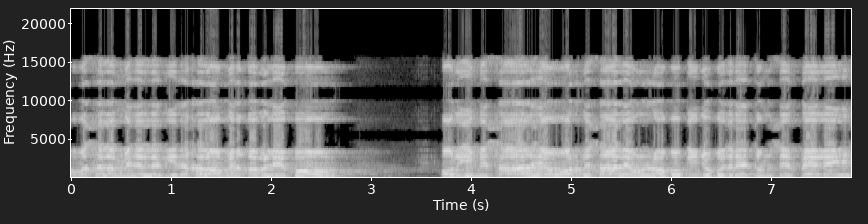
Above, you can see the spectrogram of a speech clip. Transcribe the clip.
وَمَسَلًا مِنَ الَّذِينَ خَلَوْا مِنْ قَبْلِكُمْ۔ اور یہ مثال ہے، اور مثال ہے ان لوگوں کی جو گزرے تم سے پہلے۔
